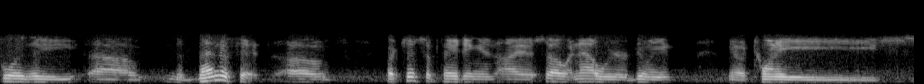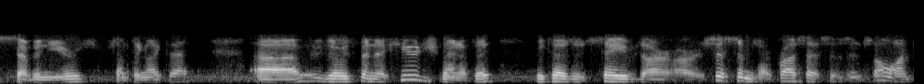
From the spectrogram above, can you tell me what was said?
for the uh, the benefit of participating in ISO, and now we're doing it, you know, 27 years, something like that. Uh, there's been a huge benefit because it saved our, our systems, our processes, and so on,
